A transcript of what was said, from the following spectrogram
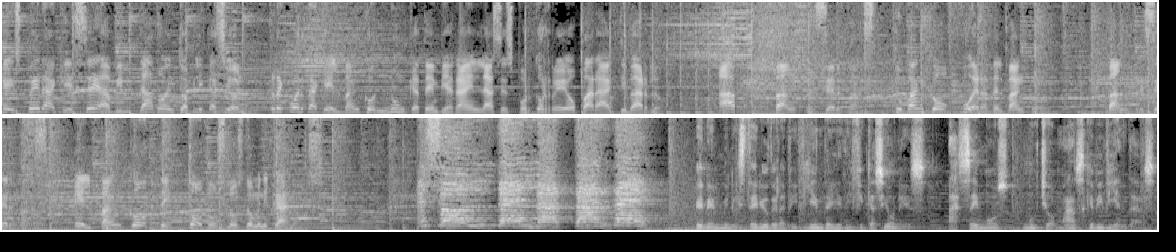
espera a que sea habilitado en tu aplicación. Recuerda que el banco nunca te enviará enlaces por correo para activarlo. App Banreservas, tu banco fuera del banco. Banreservas, el banco de todos los dominicanos. El sol de la tarde. En el Ministerio de la Vivienda y Edificaciones hacemos mucho más que viviendas.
